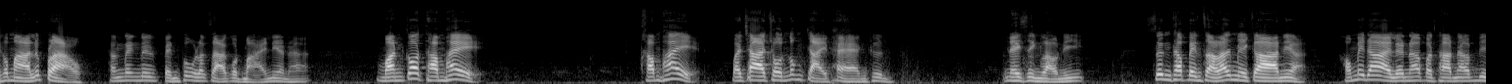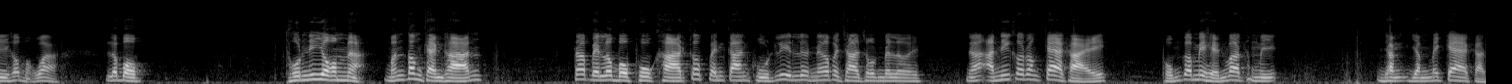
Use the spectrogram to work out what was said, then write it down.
เข้ามาหรือเปล่า ทั้งนั้นเป็นผู้รักษากฎหมายเนี่ยนะฮะมันก็ทำให้ทำให้ ประชาชนต้องจ่ายแพงขึ้น ในสิ่งเหล่านี้ ซึ่งถ้าเป็นสหรัฐอเมริกาเนี่ยเขาไม่ได้เลยนะ ประธานาธิบดีเขาบอกว่า ระบบทุนนิยมเนี่ยมันต้องแข่งขัน ถ้าเป็นระบบผูกขาดก็เป็นการขูดรีดเลือดเนื้อประชาชนไปเลยนะอันนี้ก็ต้องแก้ไข ผมก็ไม่เห็นว่าทำไมยังยังไม่แก้กัน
